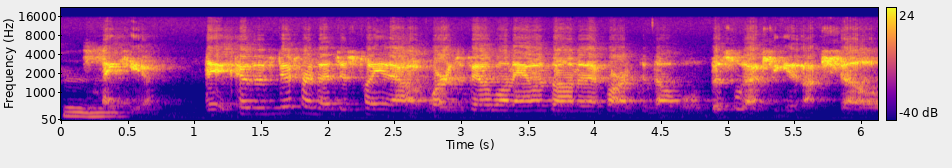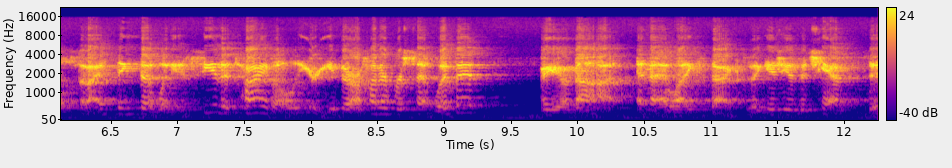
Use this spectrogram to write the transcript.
Mm-hmm. Thank you. Because it's different than just putting out where it's available on Amazon and at Barnes and Noble. This will actually get it on shelves, and I think that when you see the title, you're either 100% with it or you're not. And I like that because it gives you the chance to,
